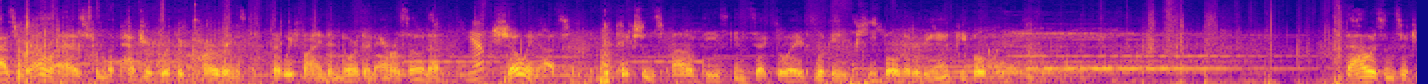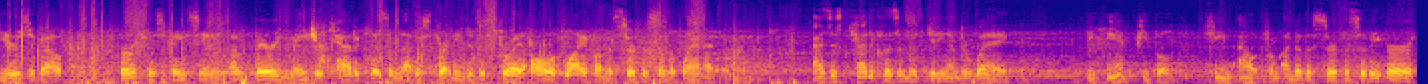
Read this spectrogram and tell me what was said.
as well as from the petroglyphic carvings that we find in northern Arizona, Yep. showing us depictions of these insectoid looking people that are the ant people Thousands of years ago, Earth was facing a very major cataclysm that was threatening to destroy all of life on the surface of the planet. As this cataclysm was getting underway, the ant people came out from under the surface of the Earth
